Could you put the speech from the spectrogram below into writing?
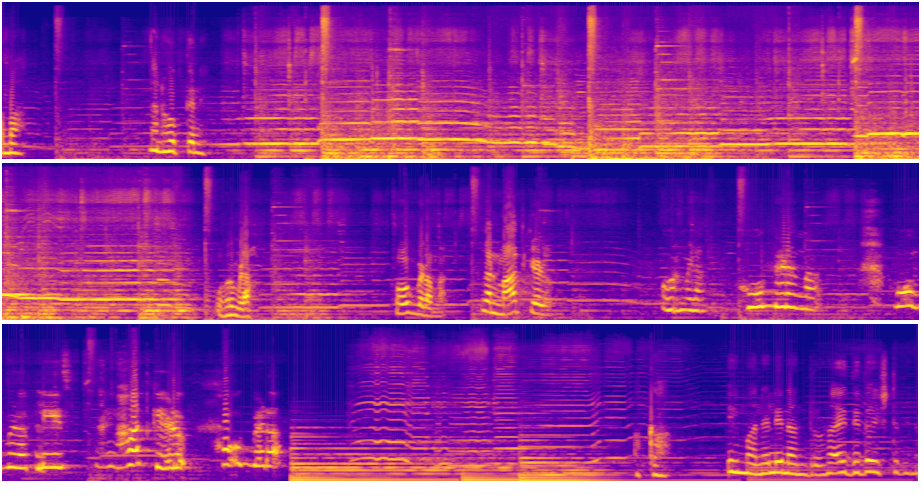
ಅಮ್ಮ ನಾನು ಹೋಗ್ತೀನಿ. ಊರ್ಮಿಳ ಹೋಗ್ಬೇಡಮ್ಮ ನನ್ನ ಮಾತು ಕೇಳು. ಊರ್ಮಿಳ ಹೋಗ್ಬೇಡಮ್ಮ ಹೋಗ್ಬೇಡ ಪ್ಲೀಸ್ ನನ್ನ ಮಾತು ಕೇಳು ಹೋಗ್ಬೇಡ. ಅಕ್ಕ ಈ ಮನೇಲಿ ನನ್ನ ಋಣ ಇದ್ದಿದ್ದ ಇಷ್ಟು ದಿನ.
